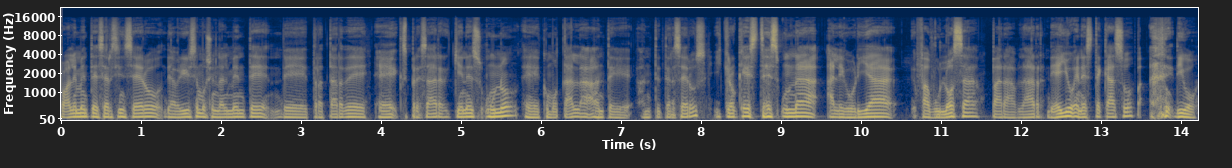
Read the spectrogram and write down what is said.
probablemente de ser sincero, de abrirse emocionalmente, de tratar de eh, expresar quién es uno eh, como tal ante, ante terceros. Y creo que esta es una alegoría fabulosa para hablar de ello. En este caso, digo,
